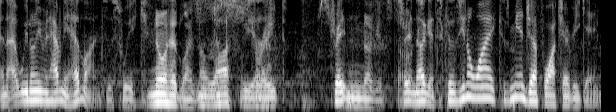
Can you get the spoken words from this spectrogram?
and I, we don't even have any headlines this week. no headlines, No, Ross, uh, straight Straight Nuggets. Talk. Straight Nuggets, because you know why? Because me and Jeff watch every game.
